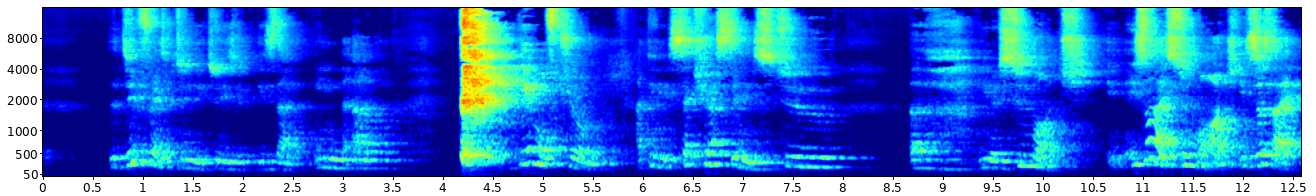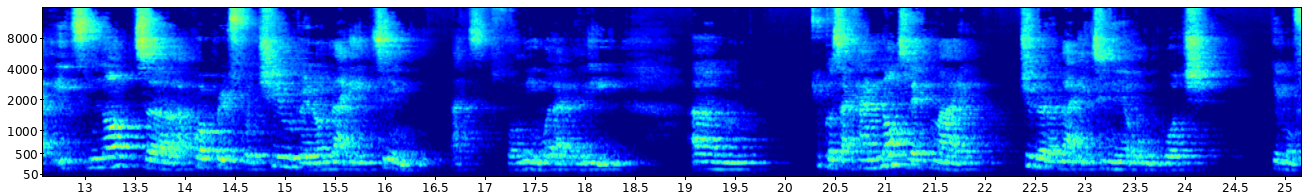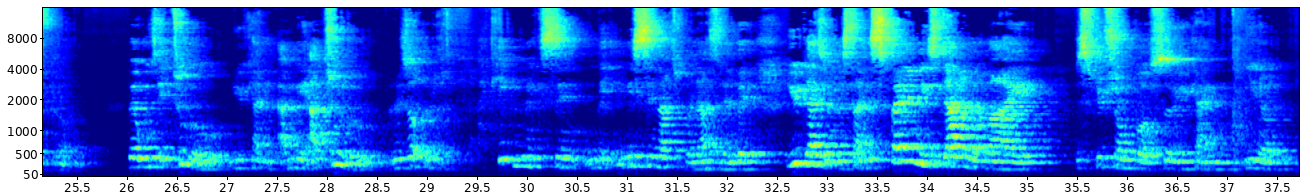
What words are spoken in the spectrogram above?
the difference between the two is, is that in um, Game of Thrones, I think the sexual sin is too, uh, you know, too much. It's not like too much, it's just like it's not uh, appropriate for children under 18. That's for me what I believe. Um, because I cannot let my children under 18 year old watch Game of Thrones. But with a tool, you can, I mean, a tool, result, I keep mixing, missing out to pronounce them, but you guys understand. The spelling is down in my description box so you can, you know,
